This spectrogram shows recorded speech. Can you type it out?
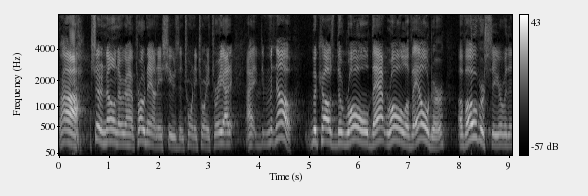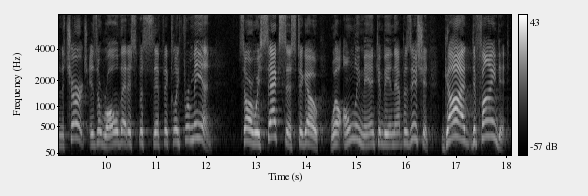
Ah, I should have known they were going to have pronoun issues in 2023. I, I, no, because the role, that role of elder, of overseer within the church, is a role that is specifically for men. So are we sexist to go, well, only men can be in that position? God defined it.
